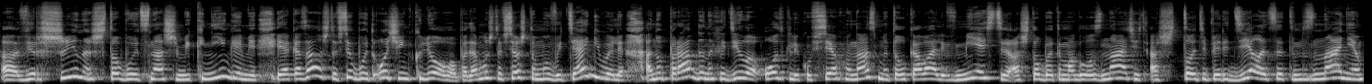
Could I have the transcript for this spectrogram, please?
э, вершины, что будет с нашими книгами. И оказалось, что все будет очень клево, потому что все, что мы вытягивали, оно правда находило отклик у всех у нас. Мы толковали вместе, а что бы это могло значить, а что теперь делать с этим знанием.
